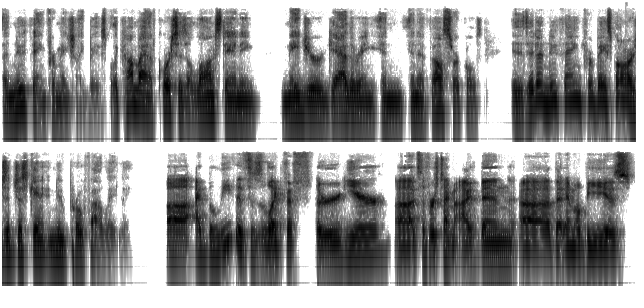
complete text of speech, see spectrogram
a new thing for major league baseball. The combine of course is a long-standing major gathering in nfl circles. Is it a new thing for baseball or is it just getting a new profile lately? Uh, I believe this is like the third year. Uh, it's the first time I've been uh, that MLB is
